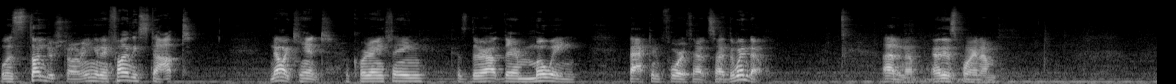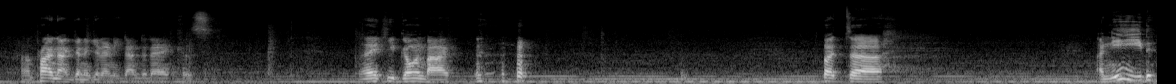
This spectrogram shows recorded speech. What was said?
was thunderstorming, and I finally stopped. Now I can't record anything because they're out there mowing back and forth outside the window. I don't know. At this point, I'm I'm probably not gonna get any done today because they keep going by. but uh, I need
